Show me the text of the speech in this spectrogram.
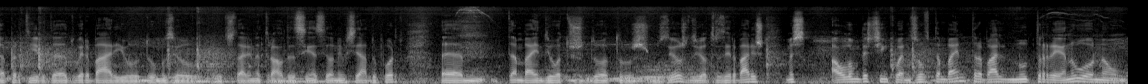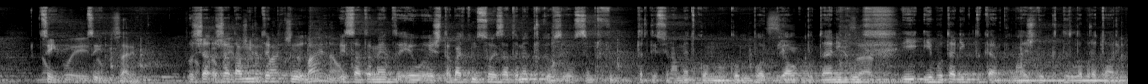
a partir da, do herbário do Museu de História Natural da Ciência da Universidade do Porto, um, também de outros, de outros museus, de outros herbários, mas ao longo destes cinco anos houve também trabalho no terreno ou não? sim, foi sim. necessário? Já, já dá muito tempo que. Também, não? Exatamente, eu, este trabalho começou exatamente porque eu, eu sempre fui tradicionalmente como, como biólogo botânico e, e botânico de campo, mais do que de laboratório.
